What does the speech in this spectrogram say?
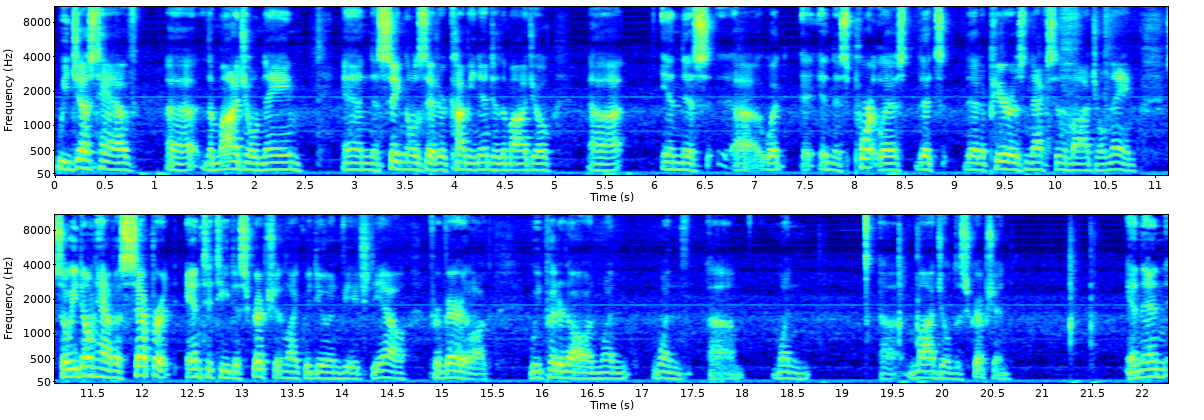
we just have the module name and the signals that are coming into the module uh, in this uh, what in this port list that's that appears next to the module name. So we don't have a separate entity description like we do in VHDL for Verilog. We put it all in one one um, one uh, module description, and then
